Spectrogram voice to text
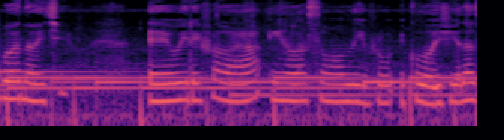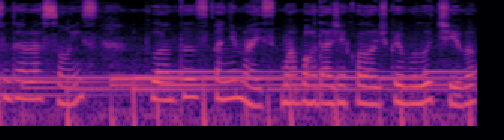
Boa noite. Eu irei falar em relação ao livro Ecologia das Interações Plantas Animais, uma abordagem ecológico-evolutiva.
